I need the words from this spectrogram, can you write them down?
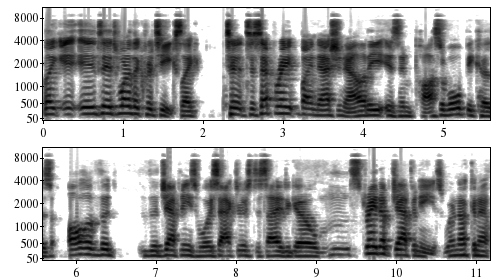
like it, it's it's one of the critiques. Like to to separate by nationality is impossible because all of the the Japanese voice actors decided to go mm, straight up Japanese. We're not going to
